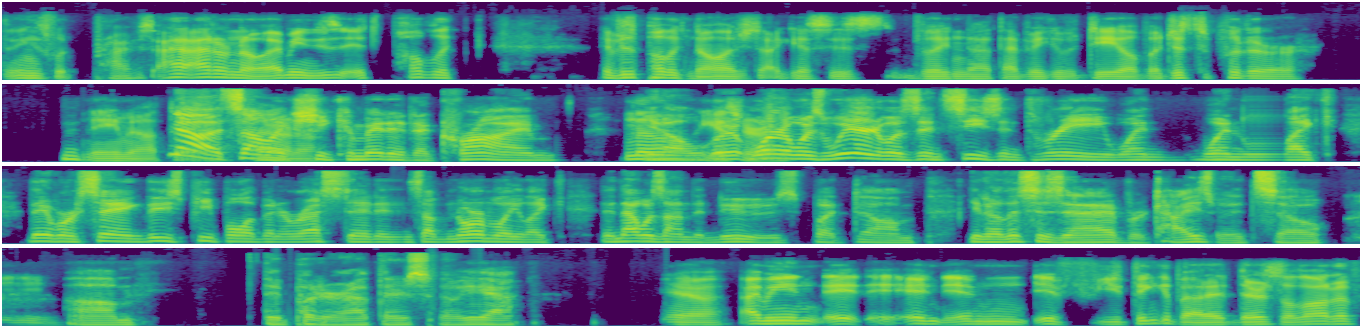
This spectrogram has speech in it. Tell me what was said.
things with privacy. I, I don't know. I mean, it's, it's public. If it's public knowledge, I guess it's really not that big of a deal. But just to put her name out there, No, it's not like know. she committed a crime. No, you know where, you're where it was weird was in season three when when like they were saying these people have been arrested and stuff normally like and that was on the news but um you know this is an advertisement so Mhm. um they put her out there so yeah Yeah, I mean, it, and and if you think about it, there's a lot of,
